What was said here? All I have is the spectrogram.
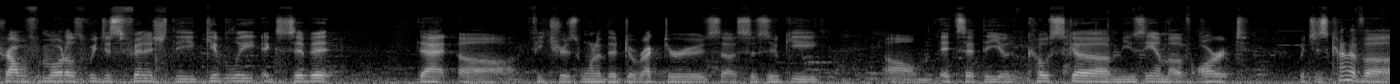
Travel for Mortals. We just finished the Ghibli exhibit that uh, features one of the directors, uh, Suzuki. Um, it's at the Yokosuka Museum of Art, which is kind of a.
